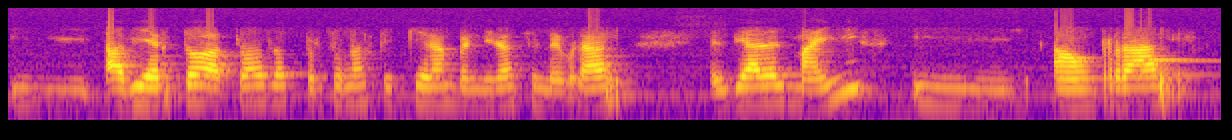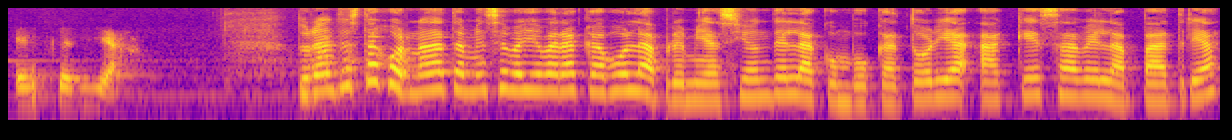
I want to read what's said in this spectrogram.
y abierto a todas las personas que quieran venir a celebrar el Día del Maíz y a honrar este día. Durante esta jornada también se va a llevar a cabo la premiación de la convocatoria ¿A qué sabe la patria?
